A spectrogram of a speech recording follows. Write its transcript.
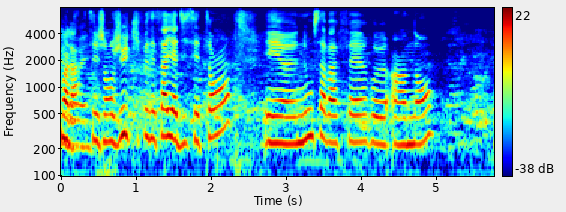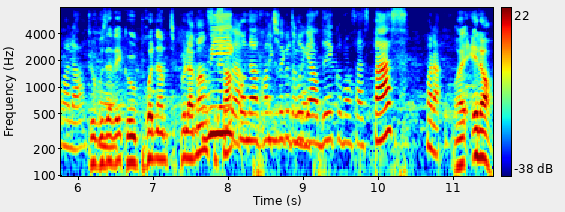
voilà, ouais. c'est Jean-Jules qui faisait ça il y a 17 ans. Et euh, nous, ça va faire euh, un an. Voilà. Que vous avez que vous prenez un petit peu la main, Oui, c'est ça? qu'on est en train un petit peu de regarder comment ça se passe. Voilà. Ouais, et alors,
